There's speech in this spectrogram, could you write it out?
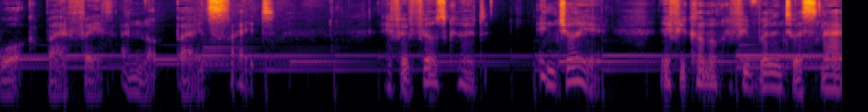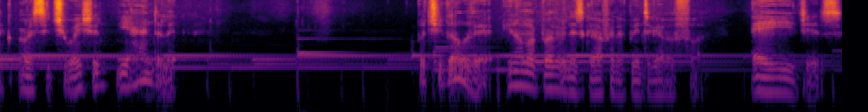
walk by faith and not by sight. If it feels good, enjoy it. If you come up, if you run into a snag or a situation, you handle it. But you go with it. You know, my brother and his girlfriend have been together for ages.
